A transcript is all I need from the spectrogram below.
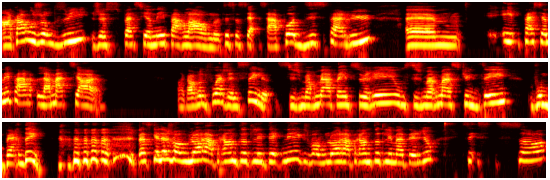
Encore aujourd'hui, je suis passionnée par l'art. Ça n'a ça, pas disparu. Euh, et passionnée par la matière. Encore une fois, je le sais, là, si je me remets à peinturer ou si je me remets à sculpter, vous me perdez. Parce que là, je vais vouloir apprendre toutes les techniques, je vais vouloir apprendre tous les matériaux. C'est ça,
